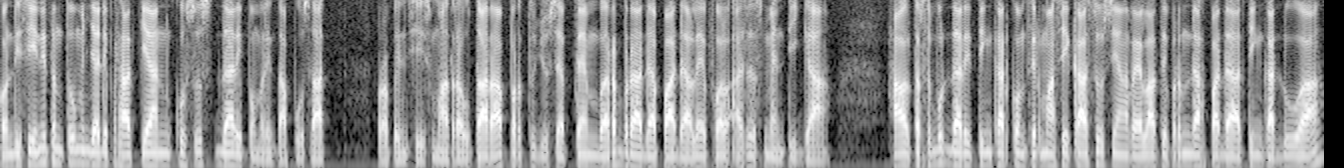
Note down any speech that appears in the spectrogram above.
Kondisi ini tentu menjadi perhatian khusus dari pemerintah pusat. Provinsi Sumatera Utara per 7 September berada pada level asesmen 3 Hal tersebut dari tingkat konfirmasi kasus yang relatif rendah pada tingkat 2,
